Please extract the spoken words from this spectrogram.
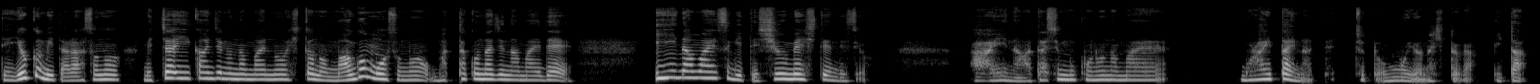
でよく見たらそのめっちゃいい感じの名前の人の孫もその全く同じ名前でいい名前すぎて襲名してんですよ。ああいいな私もこの名前もらいたいなってちょっと思うような人がいた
